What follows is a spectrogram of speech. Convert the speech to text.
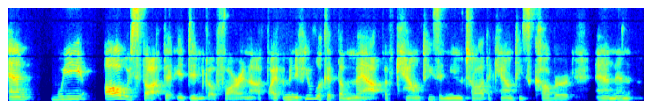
and we always thought that it didn't go far enough. I, I, mean, if you look at the map of counties in Utah, the counties covered, and then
